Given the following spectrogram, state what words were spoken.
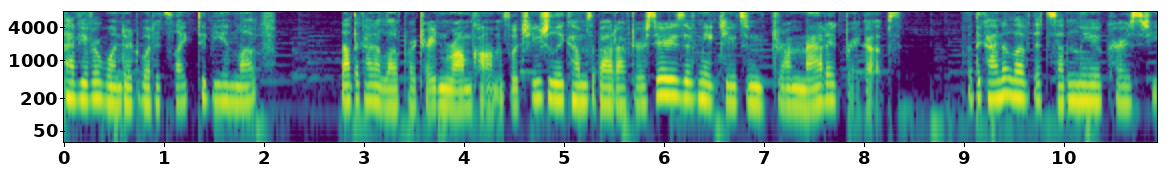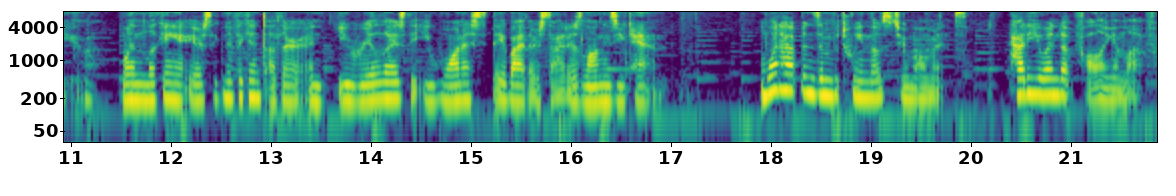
Have you ever wondered what it's like to be in love? Not the kind of love portrayed in rom-coms, which usually comes about after a series of meet cutes and dramatic breakups, but the kind of love that suddenly occurs to you when looking at your significant other and you realize that you wanna stay by their side as long as you can. What happens in between those two moments? How do you end up falling in love?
